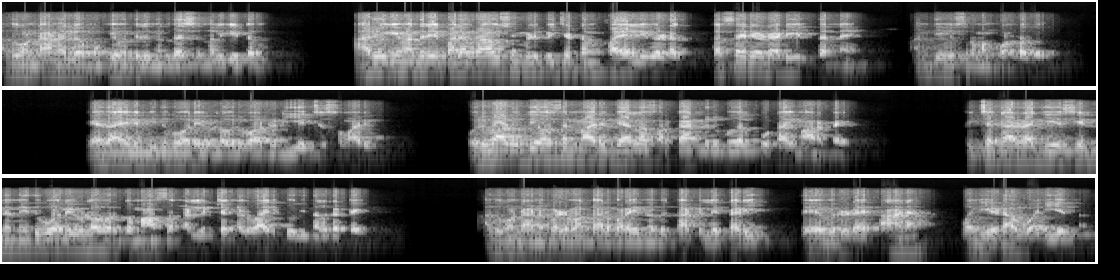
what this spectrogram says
അതുകൊണ്ടാണല്ലോ മുഖ്യമന്ത്രി നിർദ്ദേശം നൽകിയിട്ടും ആരോഗ്യമന്ത്രി പല പ്രാവശ്യം വിളിപ്പിച്ചിട്ടും ഫയൽ ഇവരുടെ കസേരയുടെ അടിയിൽ തന്നെ അന്ത്യവിശ്രമം കൊണ്ടത്. ഏതായാലും ഇതുപോലെയുള്ള ഒരുപാട് ഡി എച്ച് എസുമാരും ഒരുപാട് ഉദ്യോഗസ്ഥന്മാരും കേരള സർക്കാരിന്റെ ഒരു മുതൽക്കൂട്ടായി മാറട്ടെ. പിച്ചക്കാരുടെ ജി എസ് ടിയിൽ നിന്ന് ഇതുപോലെയുള്ളവർക്ക് മാസങ്ങൾ ലക്ഷങ്ങൾ വാരിക്കോരി നൽകട്ടെ. അതുകൊണ്ടാണ് പഴമക്കാർ പറയുന്നത് കാട്ടിലെ തടി ദേവരുടെ ആന വലിയടാ വലിയെന്ന്.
